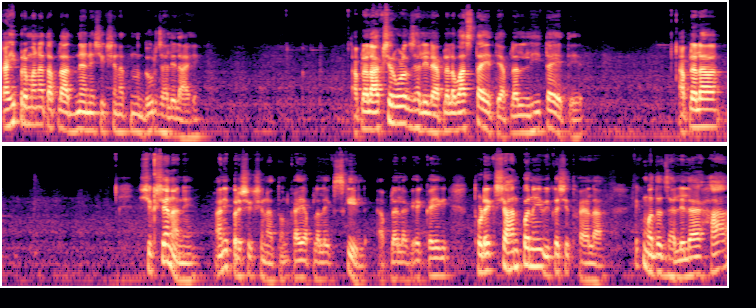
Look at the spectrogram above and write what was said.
काही प्रमाणात आपलं अज्ञान हे शिक्षणातून दूर झालेलं आहे. आपल्याला अक्षर ओळख झालेली आहे आपल्याला वाचता येते आपल्याला लिहिता येते. आपल्याला शिक्षणाने आणि प्रशिक्षणातून काही आपल्याला एक स्किल आपल्याला एक काही थोडं एक शहाणपणही विकसित व्हायला एक मदत झालेला आहे. हा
